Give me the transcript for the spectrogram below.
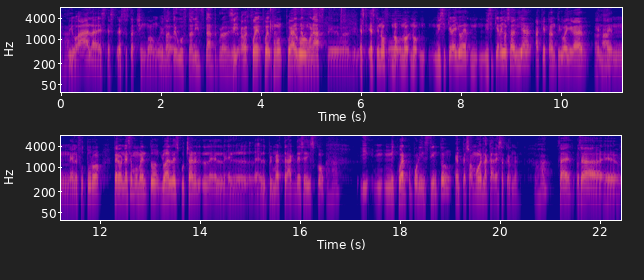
Ajá. Digo, ah, es- es- esto está chingón, güey. o sea, ¿no?". te gustó al instante, por así Sí, fue, fue, fue, fue Te algo... enamoraste, por así. Es, es que no, no, O- no, no, ni siquiera yo, er- ni siquiera yo sabía a qué tanto iba a llegar en, en- en el futuro, pero en ese momento, yo al escuchar el, el- el- el primer track de ese disco, Ajá. Y mi cuerpo por instinto empezó a mover la cabeza, carnal, Ajá. ¿sabes? O sea, eh,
